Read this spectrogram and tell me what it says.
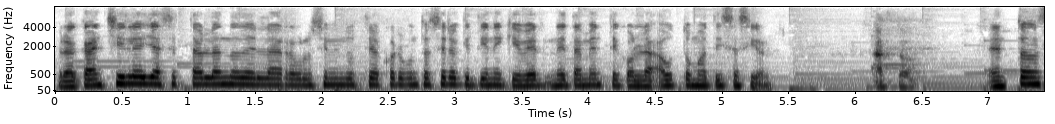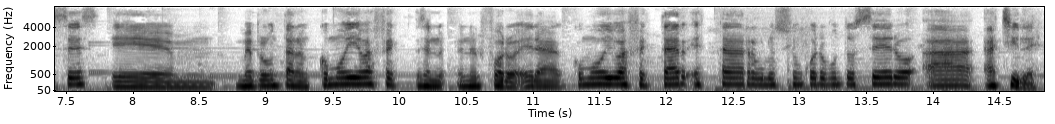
Pero acá en Chile ya se está hablando de la revolución industrial 4.0 que tiene que ver netamente con la automatización. Exacto. Entonces, eh, me preguntaron cómo iba a afectar, en, en el foro, era cómo iba a afectar esta revolución 4.0 a, a Chile.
